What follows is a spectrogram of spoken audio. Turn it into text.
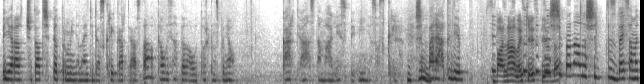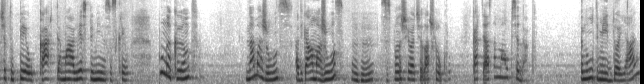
Era ciudat și pentru mine înainte de a scrie cartea asta, că auzeam pe la autor când spuneau cartea asta m-a ales pe mine să o scriu. Mm-hmm. Și îmi pare atât de banală chestia, da? Și banală și îți dai seama ce tupeu, cartea m-a ales pe mine să scriu. Până când n-am ajuns, adică am ajuns uh-huh. să spun și eu același lucru. Cartea asta m-a obsedat. În ultimii doi ani,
